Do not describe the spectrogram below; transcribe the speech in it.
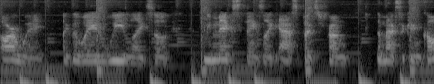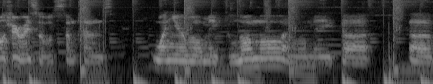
our way, like the way we like. So we mix things like aspects from the Mexican culture, right? So sometimes one year we'll make lomo and we'll make uh, uh,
